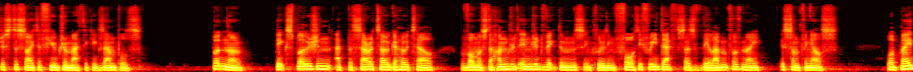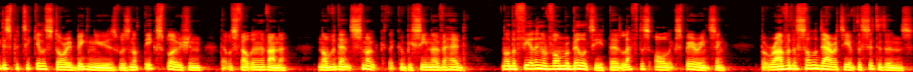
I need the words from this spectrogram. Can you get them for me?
just to cite a few dramatic examples. But no, the explosion at the Saratoga Hotel, with almost 100 injured victims, including 43 deaths as of the 11th of May, is something else. What made this particular story big news was not the explosion that was felt in Havana, nor the dense smoke that could be seen overhead, nor the feeling of vulnerability that it left us all experiencing, but rather the solidarity of the citizens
